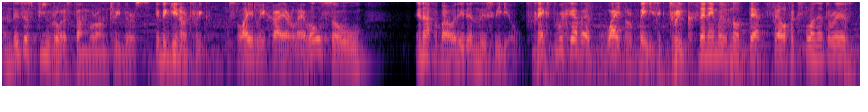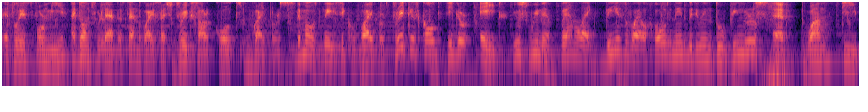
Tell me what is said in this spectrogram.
and this is fingerless thumb around reverse. A beginner trick, slightly higher level, so Enough about it in this video. Next we have a wiper basic trick. The name is not that self-explanatory, at least for me. I don't really understand why such tricks are called wipers. The most basic wiper trick is called figure 8. You swing a pen like this while holding it between two fingers at one tip.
